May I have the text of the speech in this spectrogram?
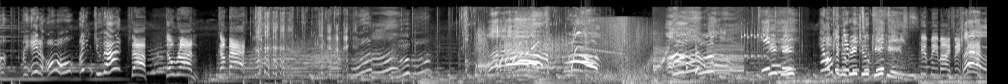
Uh, I ate it all. I didn't do that. Stop! Don't run! Come back! Huh? Kiki! How, can, there be two Kikis? Give me my fish back! Whoa! Ah.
